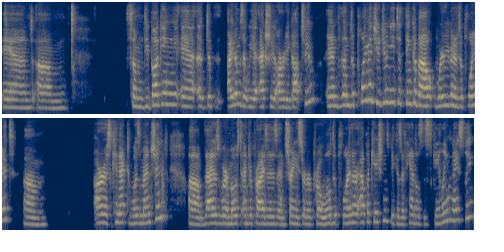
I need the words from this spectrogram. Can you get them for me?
And um, some debugging uh, de items that we actually already got to. And then deployment, you do need to think about where you're going to deploy it. Um, RS Connect was mentioned. Um, that is where most enterprises and Shiny Server Pro will deploy their applications because it handles the scaling nicely.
